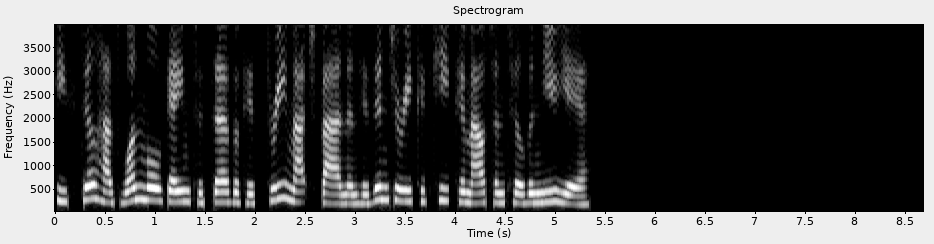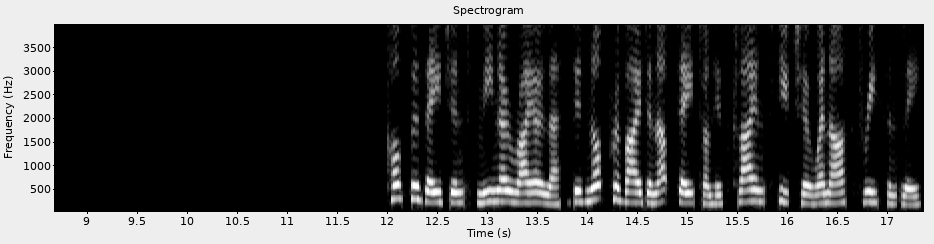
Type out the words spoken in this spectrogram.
He still has one more game to serve of his three-match ban and his injury could keep him out until the new year. Pogba's agent, Mino Raiola, did not provide an update on his client's future when asked recently.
